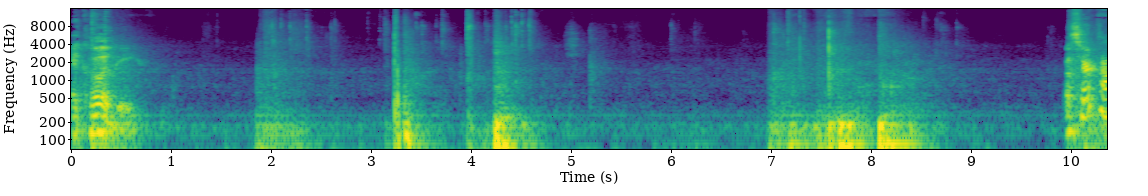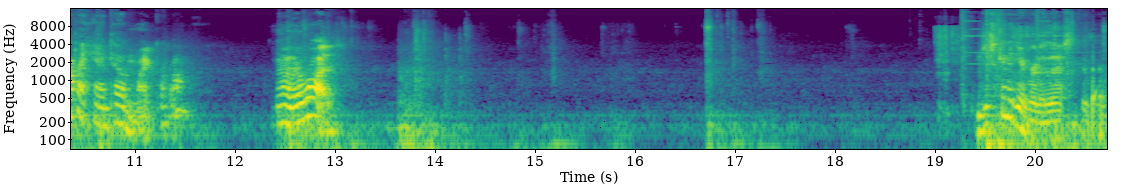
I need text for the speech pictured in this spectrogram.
It could be. Was there not a handheld microphone? No, there was. I'm just gonna get rid of this because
